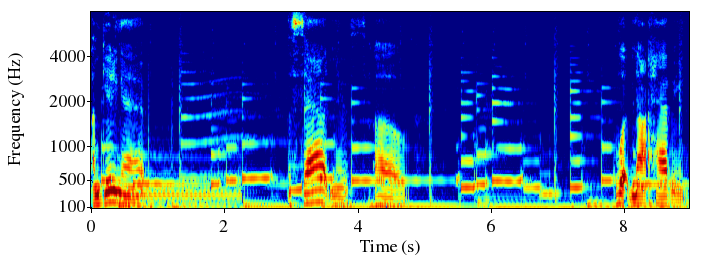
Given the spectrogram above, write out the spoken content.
I'm getting at sadness of what not having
